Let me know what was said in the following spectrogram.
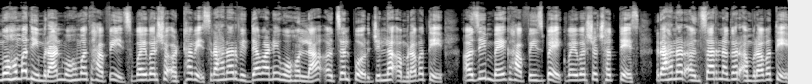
मोहम्मद इम्रान मोहम्मद हाफिज वय वर्ष अठ्ठावीस राहणार विद्यावाणी मोहनला अचलपूर जिल्हा अमरावती अझीम बेग हाफिज बेग वय वर्ष छत्तीस राहणार अन्सारनगर अमरावती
